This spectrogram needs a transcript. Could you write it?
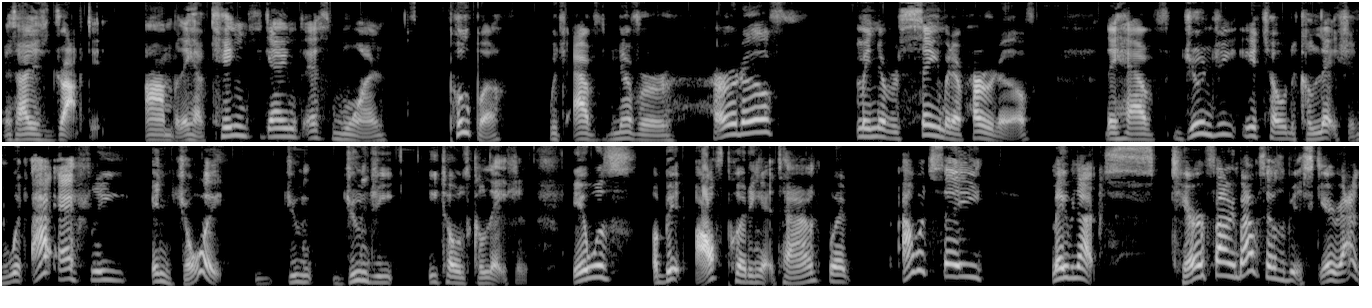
And so I just dropped it. Um, but they have King's Games S1, Pupa, which I've never heard of. I mean, never seen, but I've heard of. They have Junji Ito, the collection, which I actually enjoyed. Jun- Junji Ito's collection. It was a bit off putting at times, but I would say maybe not terrifying, but I would say it was a bit scary. I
